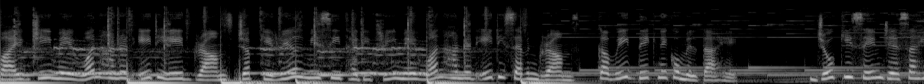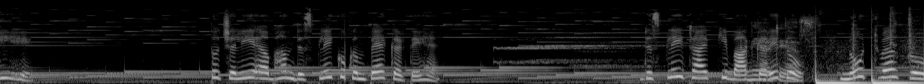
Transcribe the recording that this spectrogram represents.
5G में 188 ग्राम्स जबकि Realme C33 में 187 ग्राम्स का वेट देखने को मिलता है जो कि सेम जैसा ही है। तो चलिए अब हम डिस्प्ले को कंपेयर करते हैं। डिस्प्ले टाइप की बात करें तो Note 12 Pro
